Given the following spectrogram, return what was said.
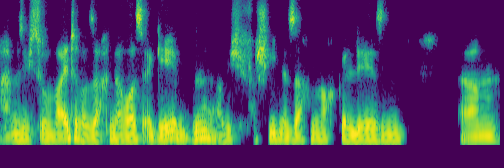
haben sich so weitere Sachen daraus ergeben. Ne? Habe ich verschiedene Sachen noch gelesen. Ähm,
